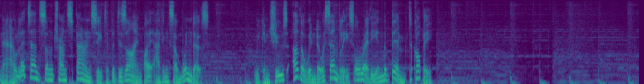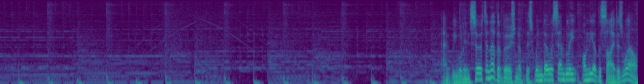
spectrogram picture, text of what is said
Now let's add some transparency to the design by adding some windows. We can choose other window assemblies already in the BIM to copy. And we will insert another version of this window assembly on the other side as well.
